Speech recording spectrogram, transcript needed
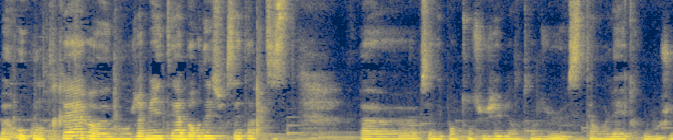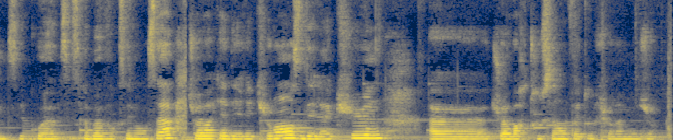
bah, au contraire, euh, n'ont jamais été abordées sur cet artiste. Euh, ça dépend de ton sujet bien entendu, si t'es en lettres ou je ne sais quoi, ça sera pas forcément ça. Tu vas voir qu'il y a des récurrences, des lacunes, euh, tu vas voir tout ça en fait au fur et à mesure que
